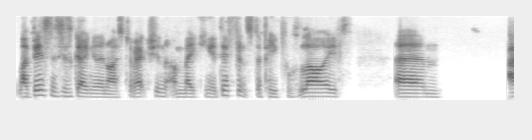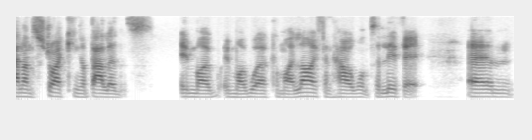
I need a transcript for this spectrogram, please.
My business is going in a nice direction. I'm making a difference to people's lives. Um, and I'm striking a balance in my in my work and my life and how I want to live it. Um,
